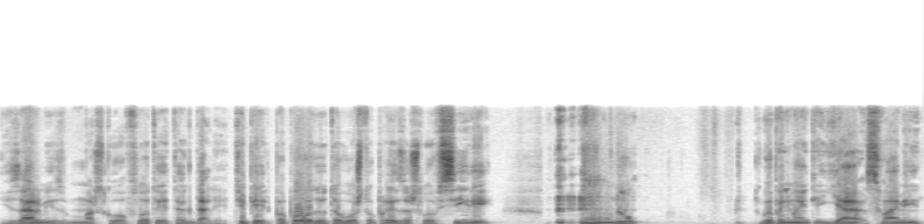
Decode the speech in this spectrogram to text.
из армии, из морского флота и так далее. Теперь, по поводу того, что произошло в Сирии, ну, вы понимаете, я с вами,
